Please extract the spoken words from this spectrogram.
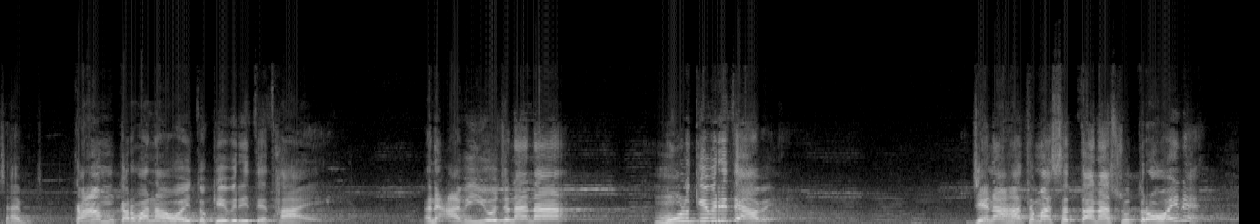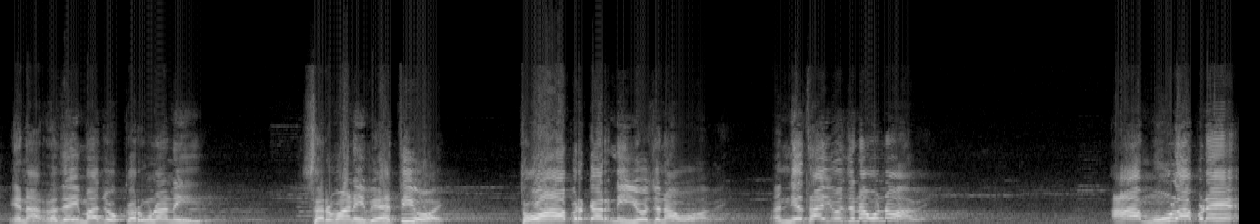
સાહેબ કામ કરવાના હોય તો કેવી રીતે થાય? અને આવી યોજનાના મૂળ કેવી રીતે આવે? જેના હાથમાં સત્તાના સૂત્રો હોય ને, એના હૃદયમાં જો કરુણાની સરવાણી વહેતી હોય, તો આ પ્રકારની યોજનાઓ આવે. અન્યથા યોજનાઓ ન આવે. આ મૂળ આપણે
